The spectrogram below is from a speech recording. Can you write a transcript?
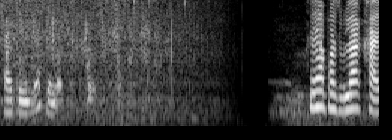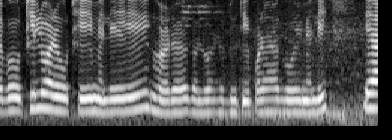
খাই পৰিব তেলত। সেয়া পাছবেলা খাই বৈ উঠিলোঁ আৰু উঠি মেলি ঘৰলৈ গ'লোঁ আৰু ডিউটিৰ পৰা গৈ মেলি এয়া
